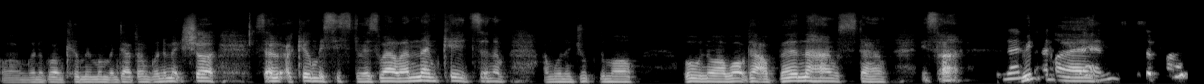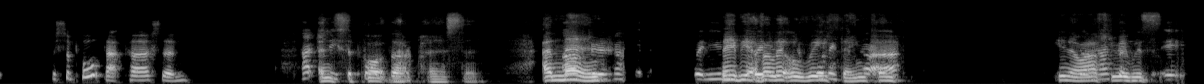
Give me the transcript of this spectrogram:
"Oh, I'm going to go and kill my mum and dad. I'm going to make sure so I kill my sister as well and them kids, and I'm I'm going to drug them all." Oh no, I walked out. I'll burn the house down. It's like then, really? and then support, that person, actually and support, support that person, and then you, maybe have a little rethink and you know after happens, he was. It,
